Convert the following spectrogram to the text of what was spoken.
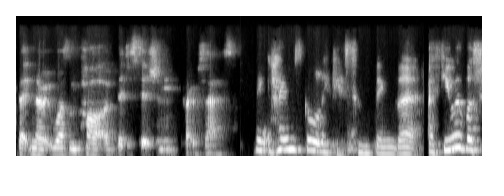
But no, it wasn't part of the decision process think homeschooling is something that a few of us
